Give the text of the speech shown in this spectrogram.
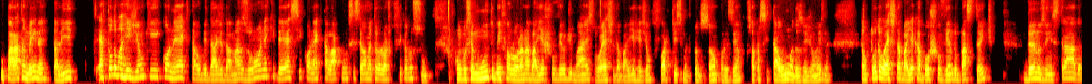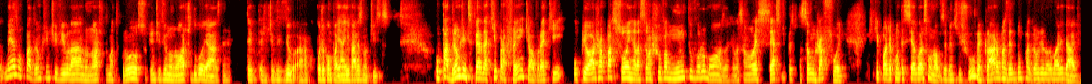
O Pará também, né? Está ali. É toda uma região que conecta a umidade da Amazônia, que desce e conecta lá com o sistema meteorológico que fica no sul. Como você muito bem falou, lá na Bahia choveu demais, oeste da Bahia, região fortíssima de produção, por exemplo, só para citar uma das regiões, né? Então, todo o oeste da Bahia acabou chovendo bastante. danos em estrada, mesmo padrão que a gente viu lá no norte do Mato Grosso, que a gente viu no norte do Goiás, né? A gente viu, pôde acompanhar aí várias notícias. O padrão que a gente espera daqui para frente, Álvaro, é que o pior já passou em relação à chuva muito volumosa, em relação ao excesso de precipitação já foi. O que pode acontecer agora são novos eventos de chuva, é claro, mas dentro de um padrão de normalidade.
